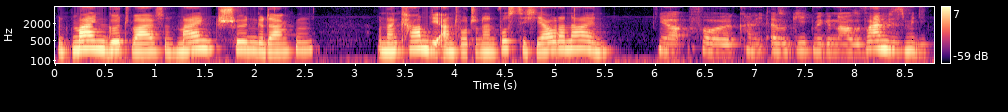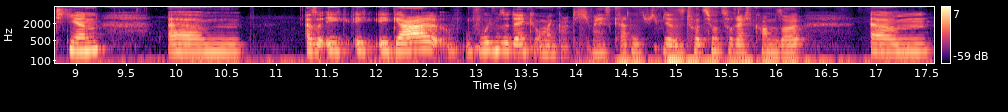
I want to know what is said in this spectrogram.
mit meinen Good Vibes, mit meinen schönen Gedanken. Und dann kam die Antwort und dann wusste ich ja oder nein. Ja, voll. Kann ich, also geht mir genauso. Vor allem dieses Meditieren. Ähm, also e e egal, wo ich mir so denke, oh mein Gott, ich weiß gerade nicht, wie ich mit der Situation zurechtkommen soll, ähm,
